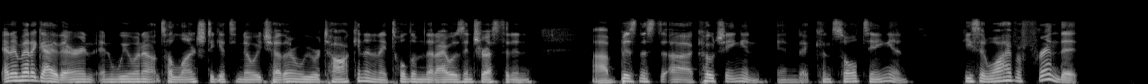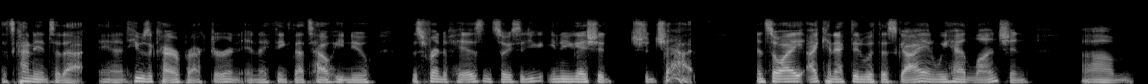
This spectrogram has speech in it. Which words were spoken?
And I met a guy there, and, and we went out to lunch to get to know each other. And we were talking, and I told him that I was interested in uh, business uh, coaching and and uh, consulting. And he said, "Well, I have a friend that that's kind of into that." And he was a chiropractor, and, and I think that's how he knew this friend of his. And so he said, "You you know, you guys should should chat." And so I I connected with this guy, and we had lunch, and um,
